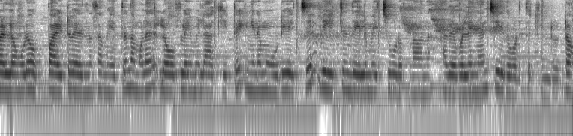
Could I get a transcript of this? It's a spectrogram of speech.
വെള്ളം കൂടി ഒപ്പായിട്ട് വരുന്ന സമയത്ത് നമ്മൾ ലോ ഫ്ലെയിമിലാക്കിയിട്ട് ഇങ്ങനെ മൂടി വെച്ച് വെയിറ്റ് എന്തെങ്കിലും വെച്ച് കൊടുക്കണമെന്ന് അതേപോലെ ഞാൻ ചെയ്ത് കൊടുത്തിട്ടുണ്ട് കേട്ടോ.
